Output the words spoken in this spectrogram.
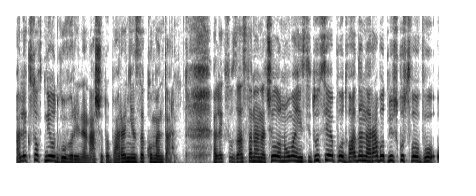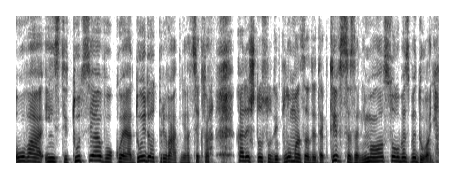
Алексов не одговори на нашето барање за коментар. Алексов застана на чело на оваа институција по одвадена работно искуство во оваа институција во која дојде од приватниот сектор, каде што со диплома за детектив се занимавал со со обезбедување.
